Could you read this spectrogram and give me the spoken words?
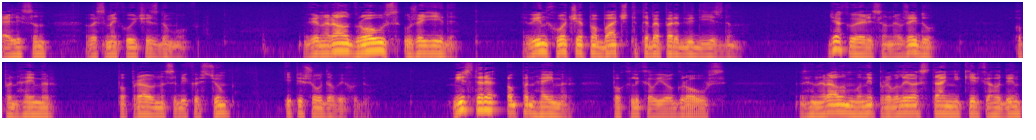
Елісон, висмикуючи з думок. Генерал Гроус уже їде. Він хоче побачити тебе перед від'їздом. Дякую, Елісоне, вже йду. Опенгеймер поправив на собі костюм і пішов до виходу. Містере Опенгеймер, покликав його Гроувс. З генералом вони провели останні кілька годин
